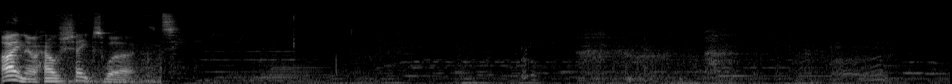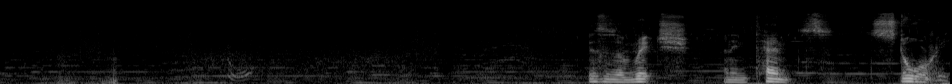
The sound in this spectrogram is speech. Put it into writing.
I know how shapes work. This is a rich and intense story.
